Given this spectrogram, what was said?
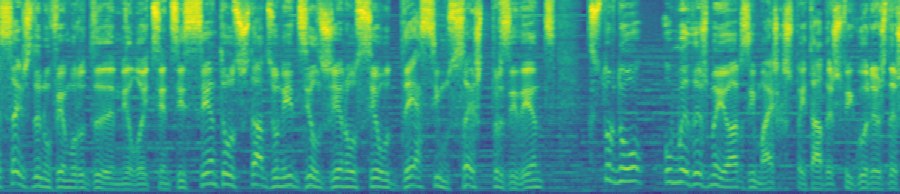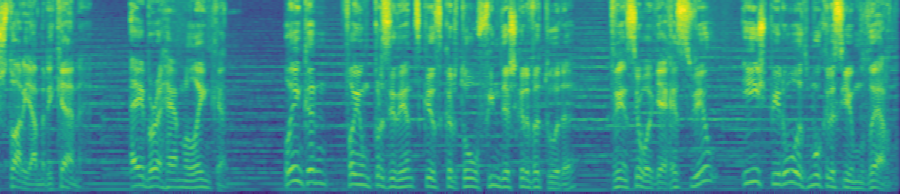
A 6 de novembro de 1860, os Estados Unidos elegeram o seu 16º presidente, que se tornou uma das maiores e mais respeitadas figuras da história americana, Abraham Lincoln. Lincoln foi um presidente que decretou o fim da escravatura, venceu a Guerra Civil e inspirou a democracia moderna.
